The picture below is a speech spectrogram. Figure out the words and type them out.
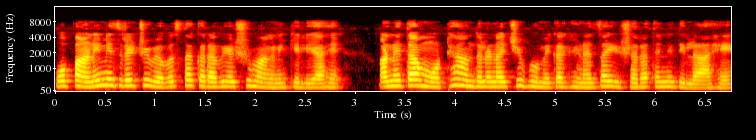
व पाणी निचऱ्याची व्यवस्था करावी अशी मागणी केली आहे. अन्यथा मोठ्या आंदोलनाची भूमिका घेण्याचा इशारा त्यांनी दिला आहे.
